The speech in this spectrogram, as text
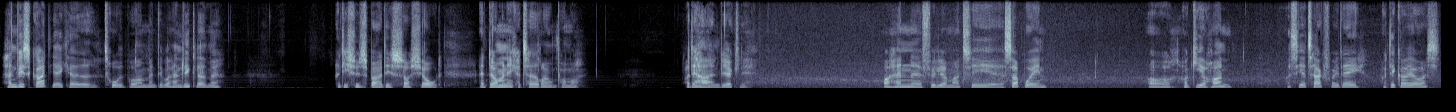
Han vidste godt, jeg ikke havde troet på ham, men det var han ligeglad med. Og de synes bare, det er så sjovt, at Dominic har taget røven på mig. Og det har han virkelig. Og han øh, følger mig til øh, Subwayen og, og giver hånd og siger tak for i dag. Og det gør jeg også.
